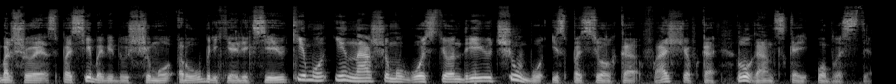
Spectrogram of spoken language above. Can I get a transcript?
Большое спасибо ведущему рубрики Алексею Киму и нашему гостю Андрею Чубу из поселка Фащевка Луганской области.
